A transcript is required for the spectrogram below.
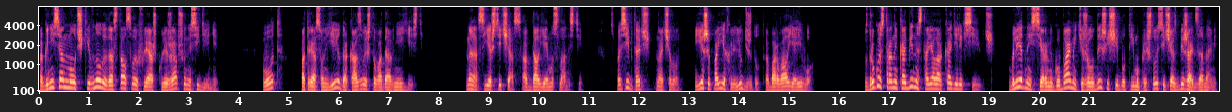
Аганесян молча кивнул и достал свою фляжку, лежавшую на сиденье. «Вот», — потряс он ею, доказывая, что вода в ней есть. «На, съешь сейчас», — отдал я ему сладости. «Спасибо, товарищ», — начал он. «Ешь и поехали, люди ждут», — оборвал я его. С другой стороны кабины стоял Аркадий Алексеевич. Бледный, с серыми губами, тяжело дышащий, будто ему пришлось сейчас бежать за нами.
